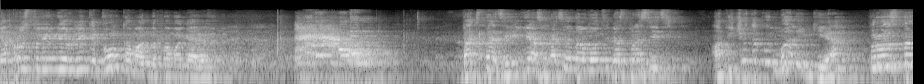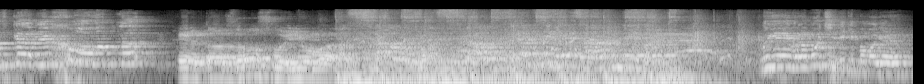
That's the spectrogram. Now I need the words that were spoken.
Я просто в юниор-лиге двум командам помогаю. Да, кстати, Илья, захотел давно у тебя спросить, а ты чё такой маленький, а? Просто в каме холодно! Это взрослый юмор. Ну, я и в рабочей лиге помогаю.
